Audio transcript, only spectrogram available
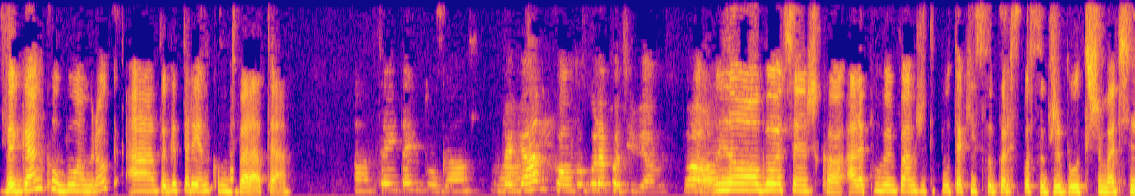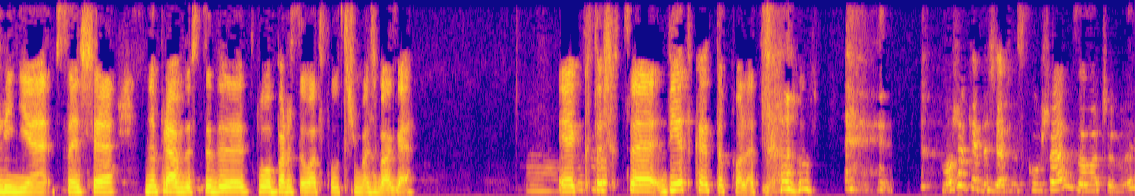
weganką byłam rok, a wegetarianką 2 lata. O, to i tak długo. No. Weganką w ogóle podziwiam. Wow. No, było ciężko, ale powiem wam, że to był taki super sposób, żeby utrzymać linię. W sensie naprawdę wtedy było bardzo łatwo utrzymać wagę. Mm. Jak ktoś chce dietkę, to polecam. Może kiedyś ja się skuszę, zobaczymy.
